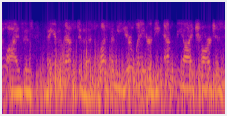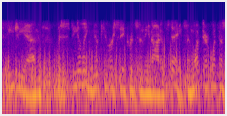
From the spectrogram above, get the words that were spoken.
realize is they invest in this. Less than a year later, the FBI charges CGN with stealing nuclear secrets in the United States. And what they're what this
